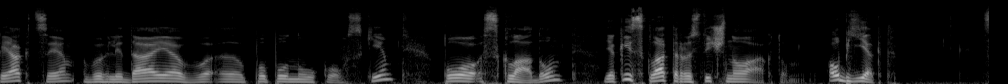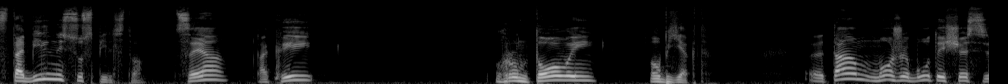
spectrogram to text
як це виглядає в, е, по-науковськи, по складу. Який склад терористичного акту? Об'єкт. Стабільність суспільства. Це такий ґрунтовий об'єкт. Е, Там може бути щось, е,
